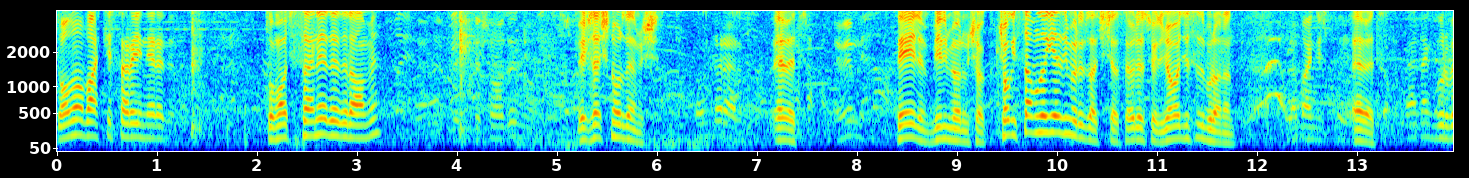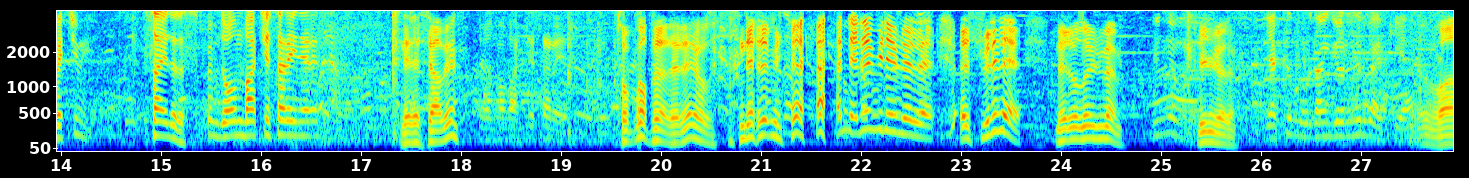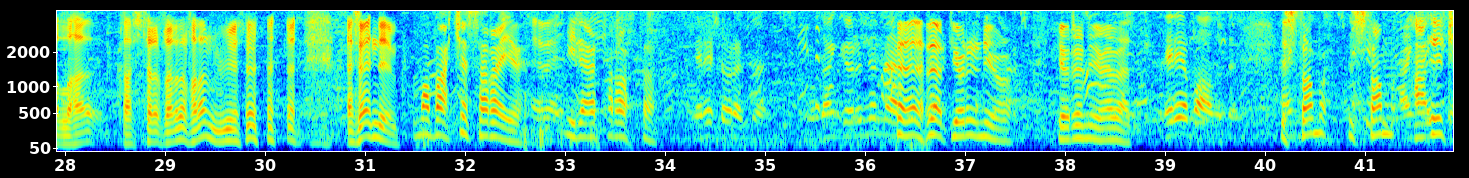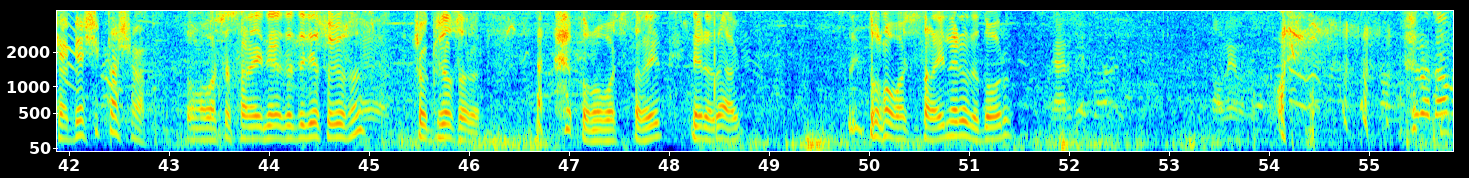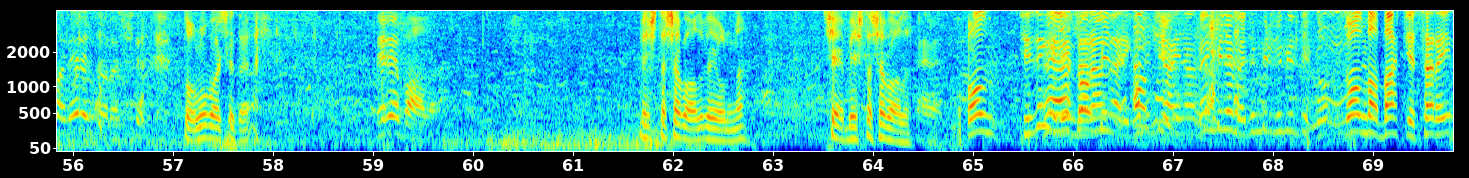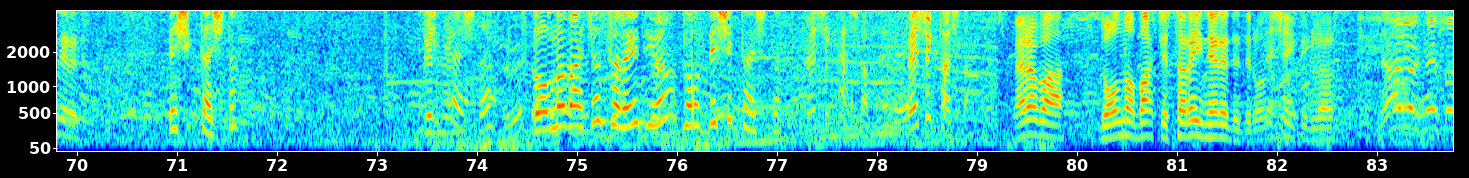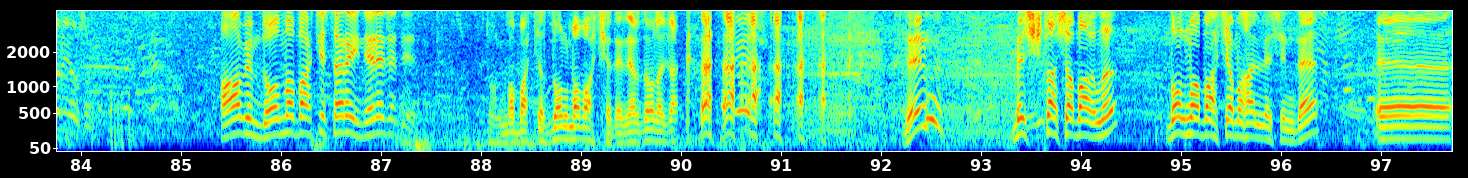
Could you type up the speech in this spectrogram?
Dolmabahçe Sarayı nerede? Dolmabahçe Sarayı nerededir abi? Beşiktaş'ın orada mı? Beşiktaş'ın oradaymış. Son karar mı? Evet. Emin misin? Değilim, bilmiyorum çok. Çok İstanbul'da gezmiyoruz açıkçası, öyle söyleyeyim. Yabancısız buranın. Yabancısı. Evet. Nereden gurbetçi mi? Sayılırız. Dolmabahçe Sarayı nerede? Neresi abi? Dolmabahçe Sarayı. Topkapı'da da nere olur? nerede bileyim? nerede? Espri de nerede olur bilmem. Bilmiyor musun? Bilmiyorum. Yakın buradan görünür belki ya. Vallahi karşı taraflarda falan bilmiyorum. Efendim? Ama Bahçe Sarayı. Evet. İler tarafta. Neresi orası? Buradan görünür nerede? evet görünüyor. Görünüyor evet. Nereye bağlıdır? İstanbul, İstanbul ha, ilçe Beşiktaş'a. Dolmabahçe Sarayı nerede diye soruyorsunuz. Çok güzel soru. Dolmabahçe Sarayı nerede abi? Dolmabahçe Sarayı nerede doğru? Nerede? Anlayamadım. Şurada ama neresi orası? Dolmabahçe'de. Nereye bağlı? Beşiktaş'a bağlı Beyoğlu'na. Şey Beşiktaş'a bağlı. Evet. Dol, sizin gibi beraber iki kişi aynı anda. Ben bilemedim birini bildim. Dolmabahçe Sarayı nerede? Beşiktaş'ta. Beşiktaş'ta. Dolmabahçe Sarayı diyor. Dol Beşiktaş'ta. Beşiktaş'ta. Beşiktaş'ta. Merhaba. Dolmabahçe Sarayı nerededir? Onu Teşekkürler. Ne arıyorsun ne soruyorsun? Abim Dolmabahçe Sarayı nerededir? Dolmabahçe, Dolmabahçe'de nerede olacak? Değil mi? Beşiktaş'a bağlı Dolmabahçe mahallesinde. Ee,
